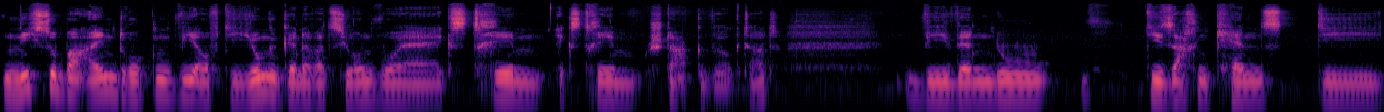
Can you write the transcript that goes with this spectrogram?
nicht so beeindruckend wie auf die junge Generation, wo er extrem, extrem stark gewirkt hat. Wie wenn du die Sachen kennst, die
